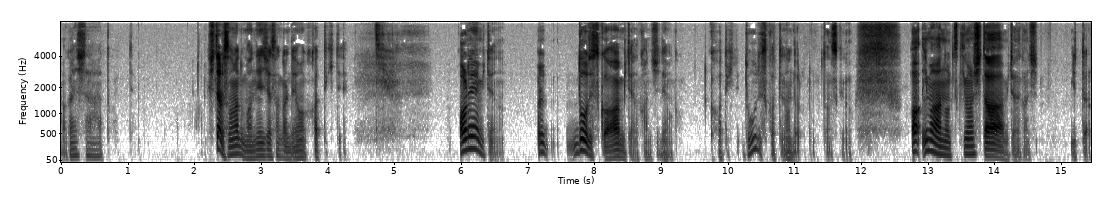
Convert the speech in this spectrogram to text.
わかりましたとか言って。したらその後マネージャーさんから電話かかってきて、あれ？みたいな。あれ、どうですか？みたいな感じで電話かかってきて、どうですかってなんだろうと思ったんですけど、あ、今あの、着きましたみたいな感じ言ったら、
